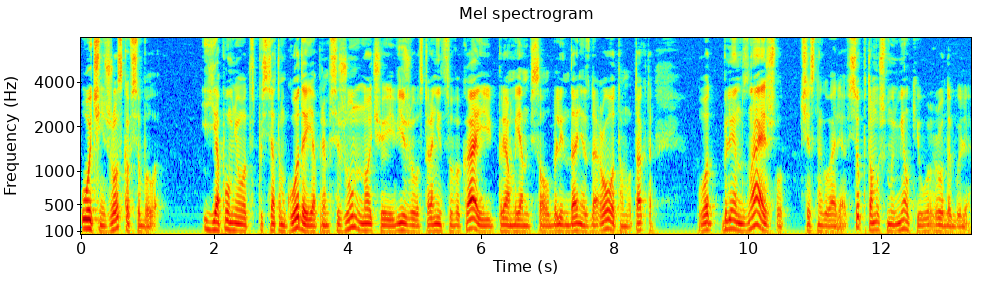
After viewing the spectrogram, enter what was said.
Очень жестко все было. И я помню, вот спустя там года я прям сижу ночью и вижу его страницу ВК, и прям я написал, блин, Даня, здорово, там вот так-то. Вот, блин, знаешь, вот, честно говоря, все потому, что мы мелкие уроды были.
